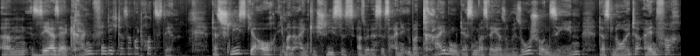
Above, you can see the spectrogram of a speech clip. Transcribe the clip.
Ähm, sehr, sehr krank finde ich das aber trotzdem. Das schließt ja auch, ich meine, eigentlich schließt es, also das ist eine Übertreibung dessen, was wir ja sowieso schon sehen, dass Leute einfach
